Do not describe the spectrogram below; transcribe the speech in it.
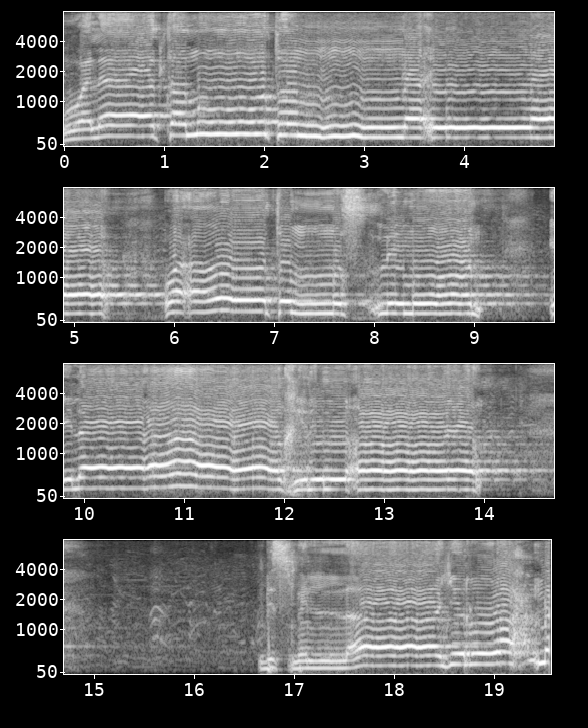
ولا تموتن إلا وأنتم مسلمون إلى آخر الآية. بسم الله الرحمن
